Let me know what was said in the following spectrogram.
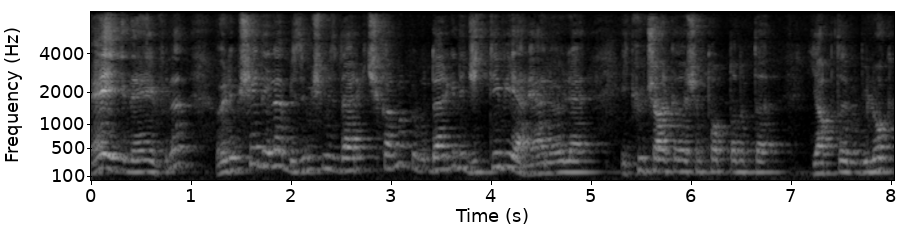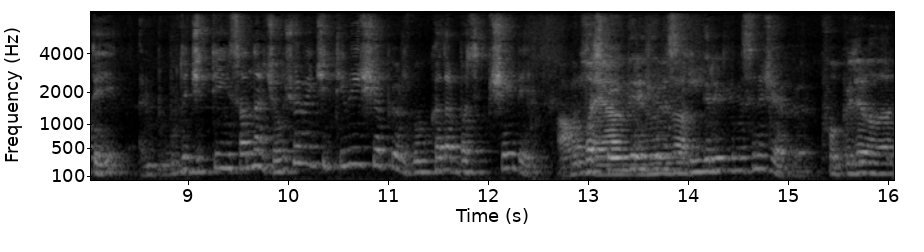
hey gidi hey filan. Öyle bir şey değil ha. Bizim işimiz dergi çıkarmak ve bu dergi de ciddi bir yer. Yani öyle 2-3 arkadaşın toplanıp da yaptığı bir blog değil. Yani burada ciddi insanlar çalışıyor ve ciddi bir iş yapıyoruz. Bu bu kadar basit bir şey değil. Ama şey basit abi, indirilmesi, var. indirilmesine şey yapıyorum. Popüler olan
